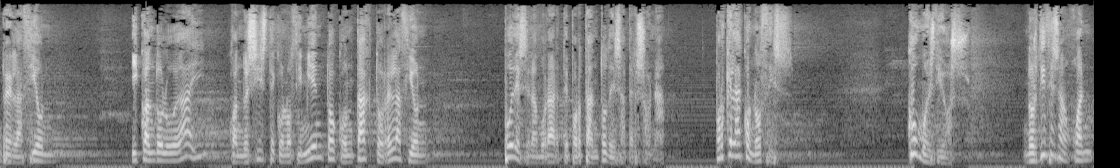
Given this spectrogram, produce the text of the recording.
relación. Y cuando lo hay, cuando existe conocimiento, contacto, relación, puedes enamorarte, por tanto, de esa persona porque la conoces. ¿Cómo es Dios? Nos dice San Juan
